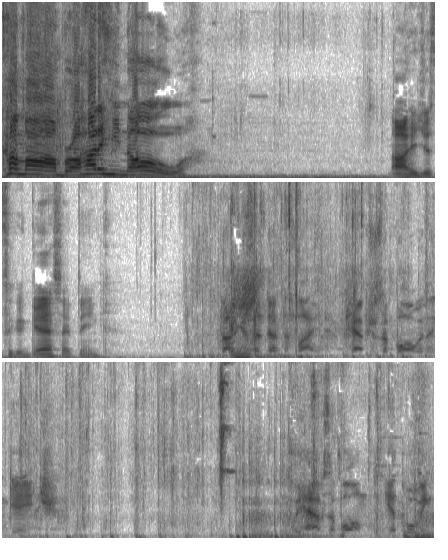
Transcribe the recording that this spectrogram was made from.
Come on, bro. How did he know? Ah, he just took a guess, I think. Target identified. Captures a bomb and engage. We have the bomb. Get moving.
